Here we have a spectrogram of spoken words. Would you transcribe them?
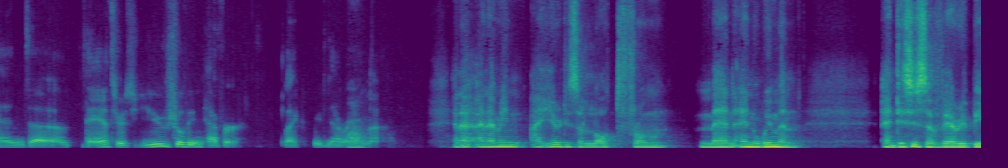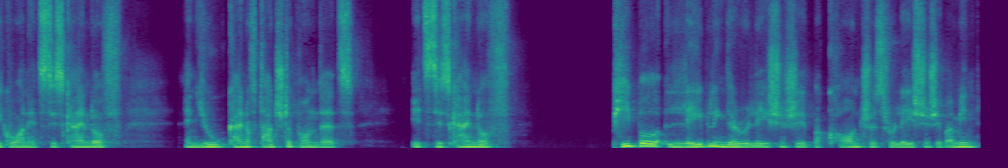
And uh, the answer is usually never. Like we've never wow. done that. And I, and I mean, I hear this a lot from men and women, and this is a very big one. It's this kind of, and you kind of touched upon that. It's this kind of people labeling their relationship a conscious relationship. I mean,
